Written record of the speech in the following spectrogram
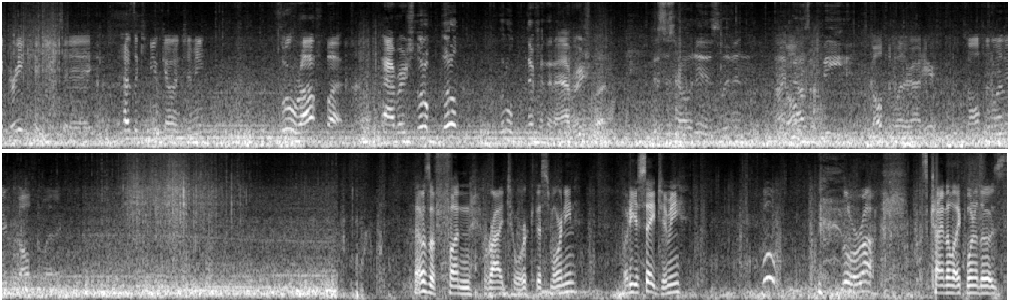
a great commute today. How's the commute going, Jimmy? It's a little rough, but average. Little, little, little different than average, but this is how it is living 9,000 feet. It's golfing weather out here. Golfing weather? Golfing weather. That was a fun ride to work this morning. What do you say, Jimmy? Woo! a little rough. It's kind of like one of those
